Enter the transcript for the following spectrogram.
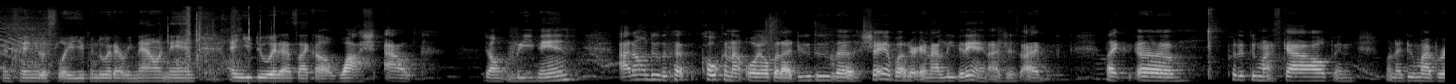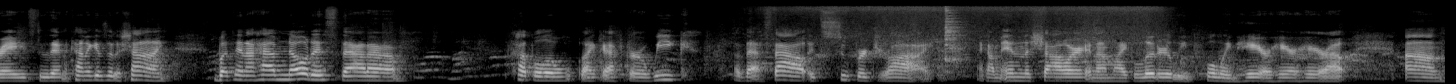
continuously. You can do it every now and then, and you do it as like a wash out, don't leave in. I don't do the co- coconut oil, but I do do the shea butter, and I leave it in. I just I like um put it through my scalp, and when I do my braids, do that, and it kind of gives it a shine. But then I have noticed that a couple of like after a week of that style, it's super dry. Like I'm in the shower and I'm like literally pulling hair, hair, hair out. Um,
